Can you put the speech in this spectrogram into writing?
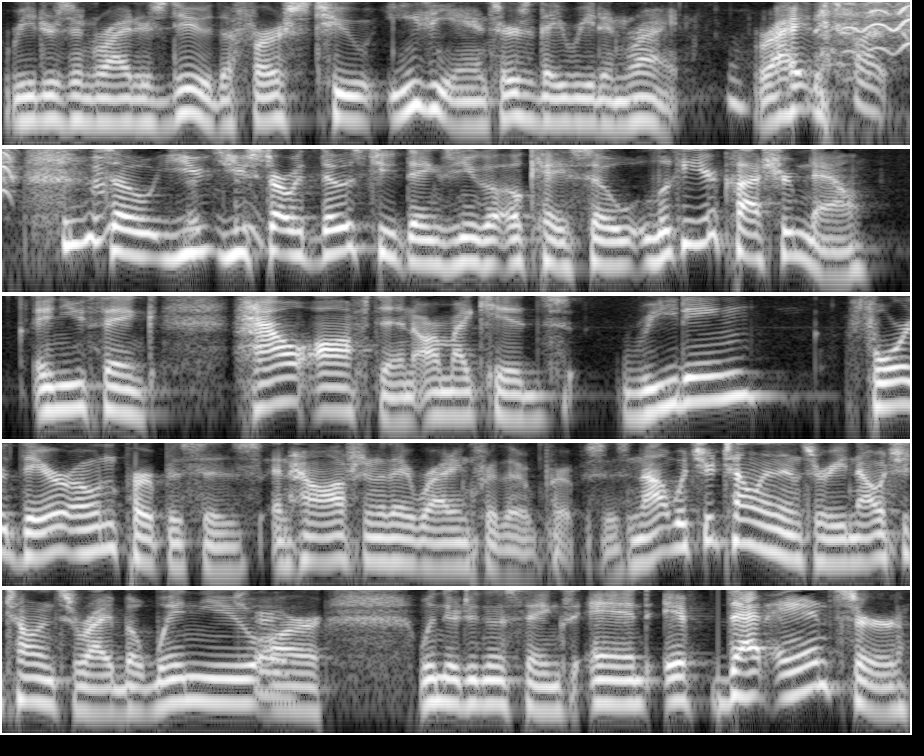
readers and writers do? The first two easy answers, they read and write, right? Mm-hmm. so you you start with those two things and you go, okay, so look at your classroom now and you think, how often are my kids reading for their own purposes and how often are they writing for their own purposes? Not what you're telling them to read not what you're telling them to write but when you are when they're doing those things. And if that answer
